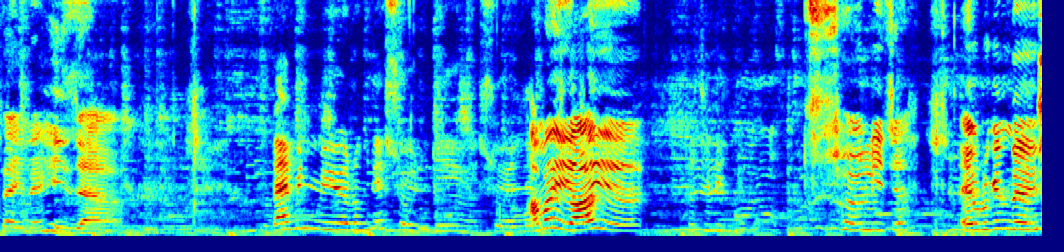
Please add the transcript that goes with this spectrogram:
Söyleyeceğim. Ben bilmiyorum diye söyleyeyim. Söyledim. Ama ya hayır. Zaten bilmiyorum. Söyleyeceğim. Ebru Gündeş.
